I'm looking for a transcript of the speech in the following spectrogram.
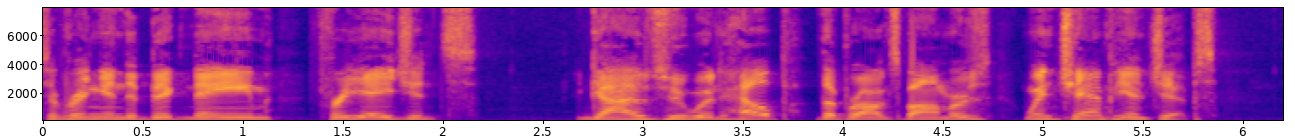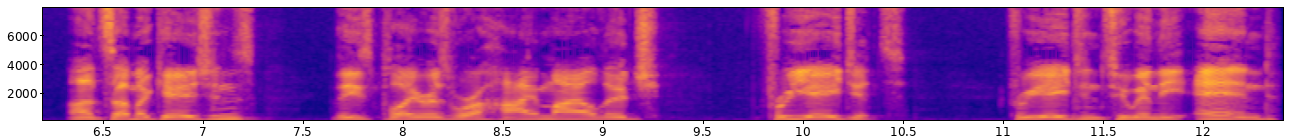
to bring in the big name free agents, guys who would help the Bronx Bombers win championships. On some occasions, these players were high mileage free agents, free agents who, in the end,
